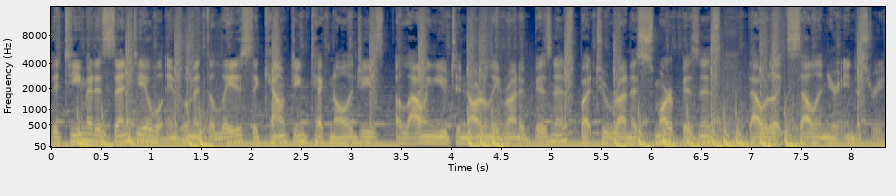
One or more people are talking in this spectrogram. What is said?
The team at Ascentia will implement the latest accounting technologies, allowing you to not only run a business, but to run a smart business that will excel in your industry.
